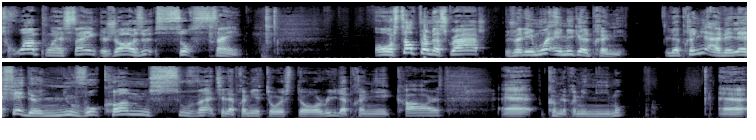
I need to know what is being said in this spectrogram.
3.5 jaseux sur 5 on start from the scratch, je l'ai moins aimé que le premier. Le premier avait l'effet de nouveau, comme souvent, tu sais, le premier Toy Story, le premier Cars, euh, comme le premier Nemo. Euh,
